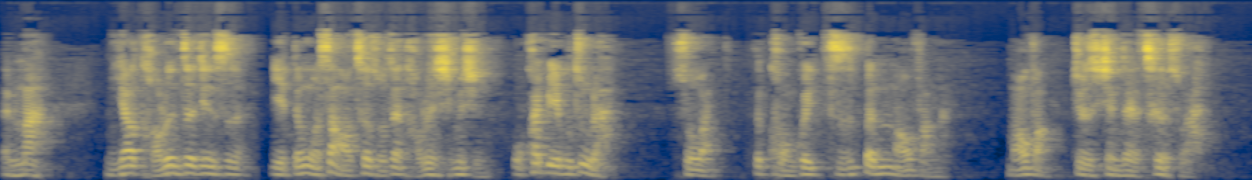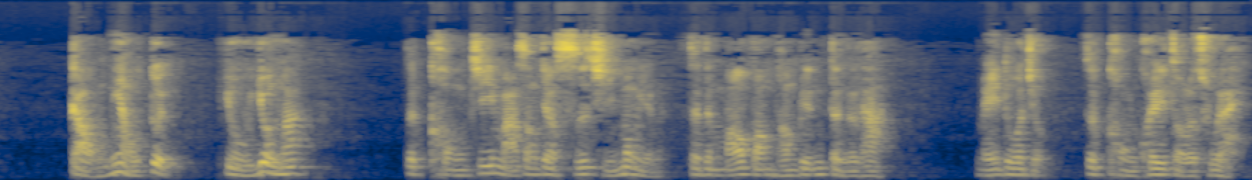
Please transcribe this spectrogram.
哎妈，你要讨论这件事，也等我上好厕所再讨论行不行？我快憋不住了。”说完，这孔亏直奔茅房了。茅房就是现在的厕所啊，搞尿遁。有用吗？这孔姬马上叫石启、梦魇了，在这茅房旁边等着他。没多久，这孔亏走了出来。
